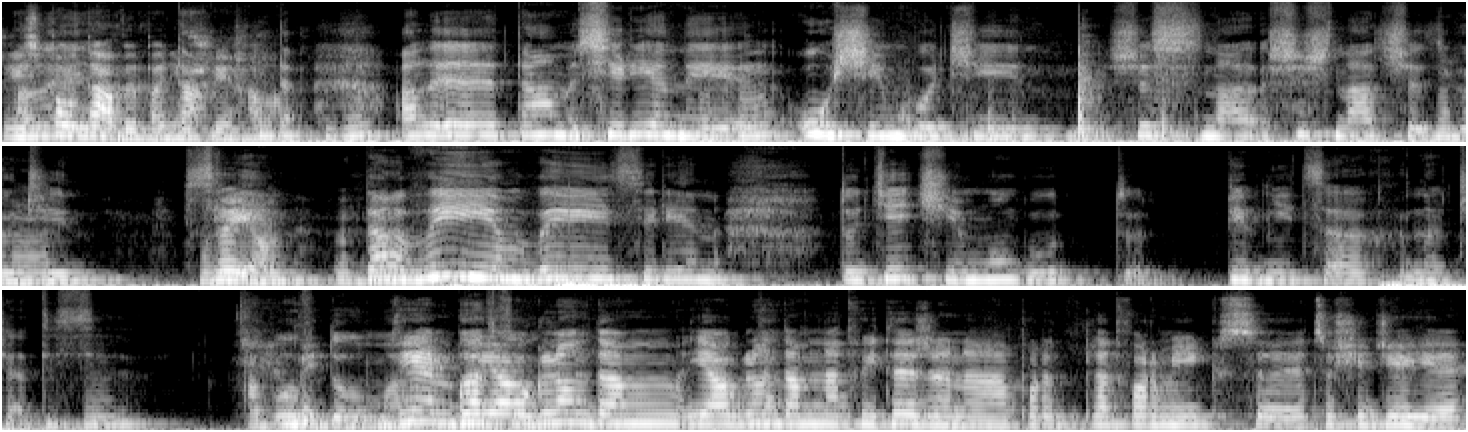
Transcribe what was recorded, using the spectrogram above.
Czyli з Полтави е, пані так, приїхала. Так. Угу. Але там сирени угу. 8 годин, 16, 16 угу. годин. Виєм. Угу. Да, виєм, вий сирен. То діти можуть в півницях навчатися. Угу. Wiem, bo ja oglądam, ja oglądam tak. na Twitterze, na platformie X, e, co się dzieje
